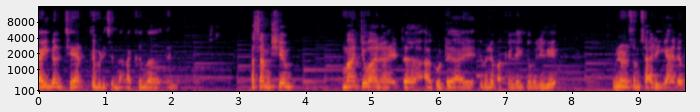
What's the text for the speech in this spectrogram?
കൈകൾ ചേർത്ത് പിടിച്ച് നടക്കുന്നത്? എന്ന്. ആ സംശയം മാറ്റുവാനായിട്ട് ആ കൂട്ടുകാർ ഇവന്റെ പക്കലേക്ക് വരികയും ഇവനോട് സംസാരിക്കാനും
